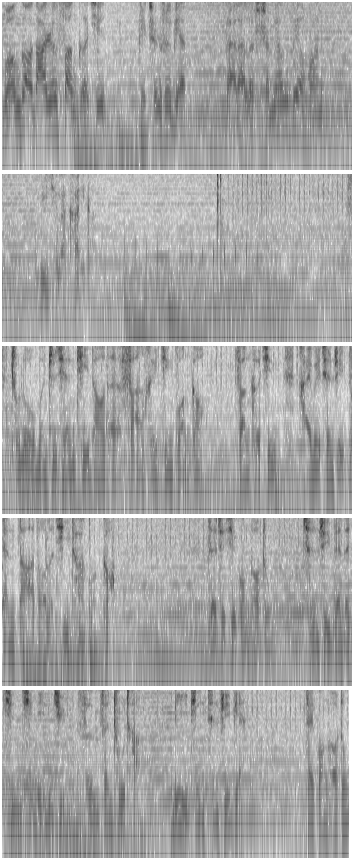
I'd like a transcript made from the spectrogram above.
广告达人范可钦给陈水扁带来了什么样的变化呢？我们一起来看一看。除了我们之前提到的反黑金广告，范可钦还为陈水扁打造了其他广告。在这些广告中，陈水扁的亲戚邻居纷纷出场，力挺陈水扁。在广告中，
